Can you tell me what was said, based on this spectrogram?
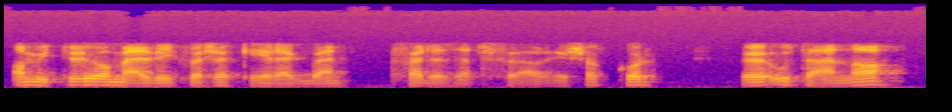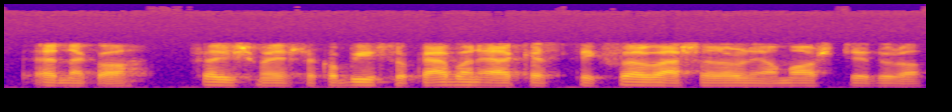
amit ő a mellékvesekérekben fedezett fel. És akkor utána ennek a felismerésnek a birtokában elkezdték felvásárolni a mastéről a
